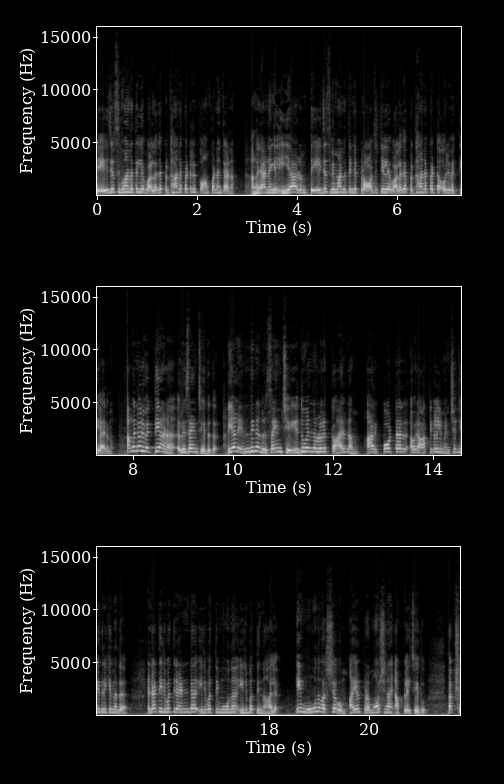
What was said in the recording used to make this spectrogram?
തേജസ് വിമാനത്തിലെ വളരെ പ്രധാനപ്പെട്ട ഒരു കോമ്പണന്റ് ആണ്. അങ്ങനെയാണെങ്കിൽ ഇയാളും തേജസ് വിമാനത്തിന്റെ പ്രോജക്റ്റിലെ വളരെ പ്രധാനപ്പെട്ട ഒരു വ്യക്തിയായിരുന്നു. അങ്ങനെ ഒരു വ്യക്തിയാണ് റിസൈൻ ചെയ്തത്. ഇയാൾ എന്തിനു റിസൈൻ ചെയ്തു എന്നുള്ളൊരു കാരണം ആ റിപ്പോർട്ടർ ഒരു ആർട്ടിക്കിളിൽ മെൻഷൻ ചെയ്തിരിക്കുന്നത് രണ്ടായിരത്തി ഇരുപത്തിരണ്ട് ഇരുപത്തി മൂന്ന് ഇരുപത്തിനാല്. ഈ മൂന്ന് വർഷവും അയാൾ പ്രൊമോഷനായി അപ്ലൈ ചെയ്തു. പക്ഷേ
